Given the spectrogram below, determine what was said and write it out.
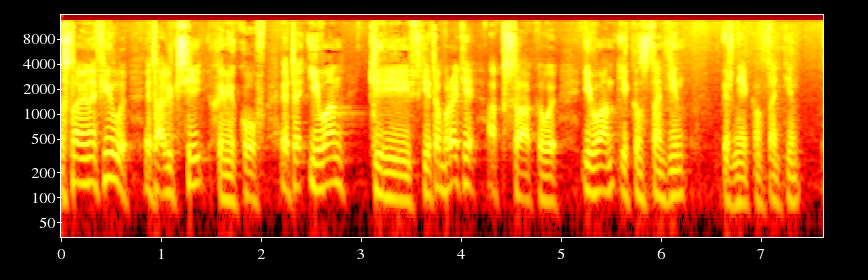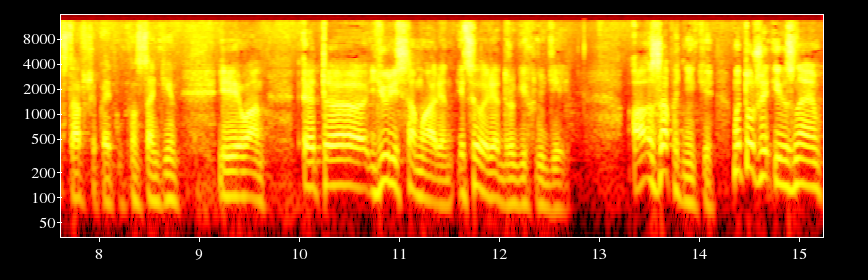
Славянофилы – это Алексей Хомяков, это Иван Киреевский, это братья Аксаковы, Иван и Константин вернее, Константин старший, поэтому Константин и Иван, это Юрий Самарин и целый ряд других людей. А западники, мы тоже их знаем.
